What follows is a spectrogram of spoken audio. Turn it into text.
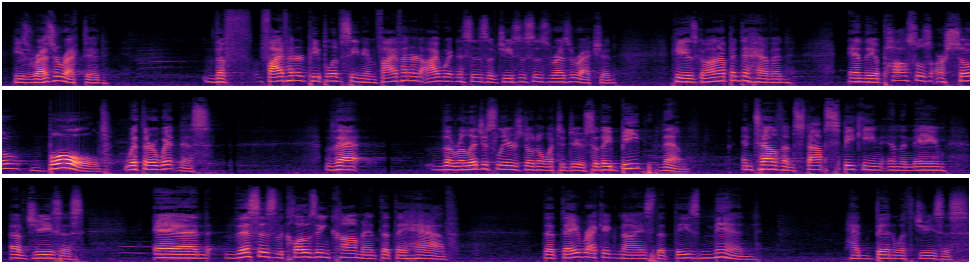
he's resurrected. The f- 500 people have seen him, 500 eyewitnesses of Jesus' resurrection. He has gone up into heaven, and the apostles are so bold with their witness that the religious leaders don't know what to do. So they beat them and tell them, Stop speaking in the name of Jesus. And this is the closing comment that they have that they recognize that these men had been with Jesus.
